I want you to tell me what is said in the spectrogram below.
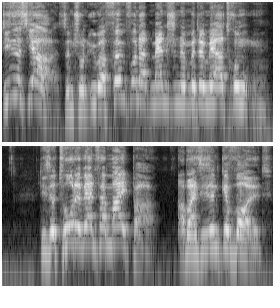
Dieses Jahr sind schon über 500 Menschen im Mittelmeer ertrunken. Diese Tode wären vermeidbar, aber sie sind gewollt.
